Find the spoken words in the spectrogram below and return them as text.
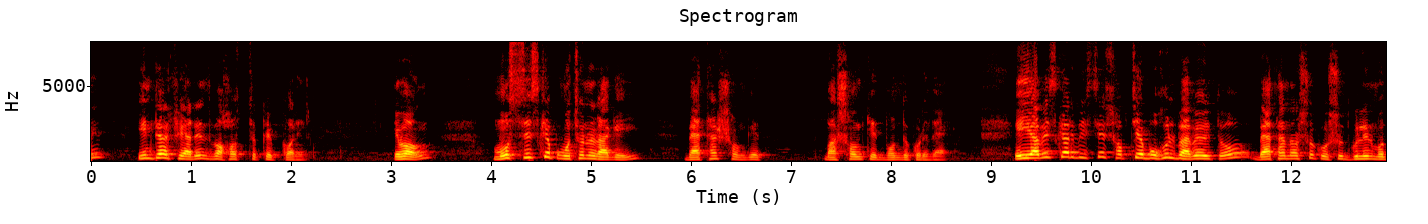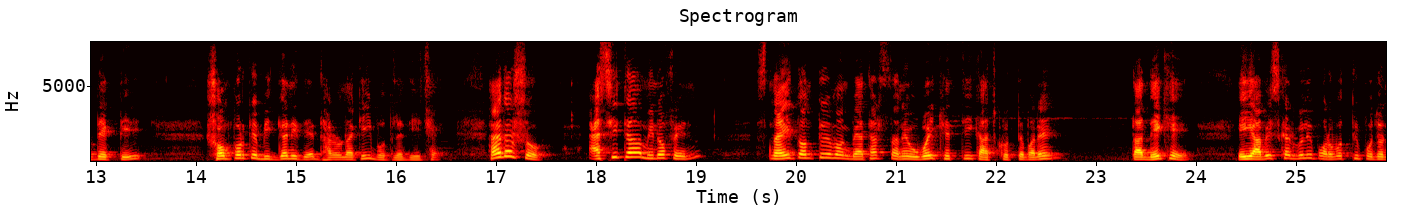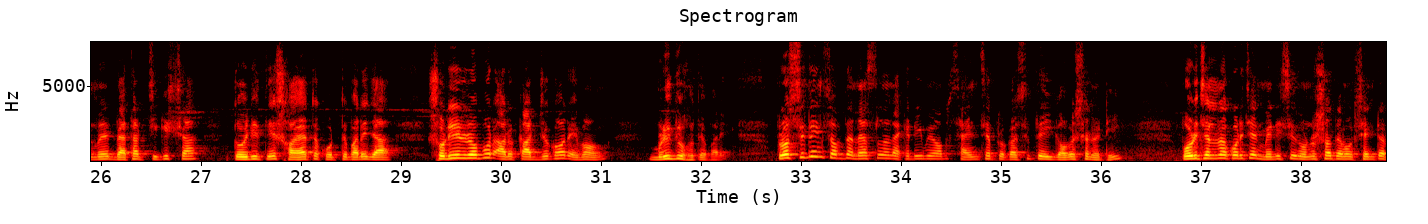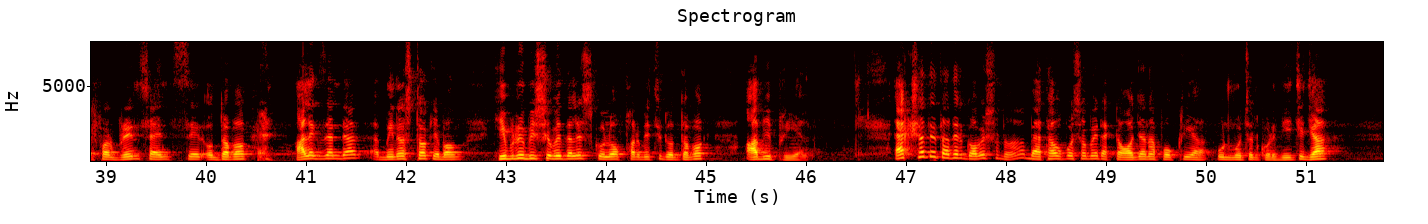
ইন্টারফিয়ারেন্স বা হস্তক্ষেপ করে এবং মস্তিষ্কে পৌঁছানোর আগেই ব্যথার সংকেত বা সংকেত বন্ধ করে দেয়। এই আবিষ্কার বিশ্বের সবচেয়ে বহুল ব্যবহৃত ব্যথানাশক ওষুধগুলির মধ্যে একটি সম্পর্কে বিজ্ঞানীদের ধারণাকেই বদলে দিয়েছে। হ্যাঁ দর্শক, অ্যাসিটামিনোফেন স্নায়ুতন্ত্র এবং ব্যথার স্থানে উভয় ক্ষেত্রেই কাজ করতে পারে তা দেখে এই আবিষ্কারগুলি পরবর্তী প্রজন্মের ব্যথার চিকিৎসা তৈরিতে সহায়তা করতে পারে যা শরীরের ওপর আরও কার্যকর এবং মৃদু হতে পারে। Proceedings of the national academy of সায়েন্সে প্রকাশিত এই গবেষণাটি পরিচালনা করেছেন মেডিসিন অনুষদ এবং সেন্টার ফর ব্রেন সায়েন্সের অধ্যাপক আলেকজান্ডার মিনস্টক এবং হিব্রু বিশ্ববিদ্যালয়ের স্কুল অফ ফার্মেসির অধ্যাপক আবি প্রিয়েল। একসাথে তাদের গবেষণা, ব্যথা উপশমের একটা অজানা প্রক্রিয়া উন্মোচন করে দিয়েছে যা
